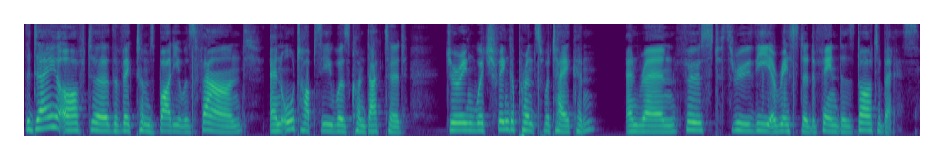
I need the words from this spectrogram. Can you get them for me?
The day after the victim's body was found, an autopsy was conducted during which fingerprints were taken and ran first through the arrested offenders database.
